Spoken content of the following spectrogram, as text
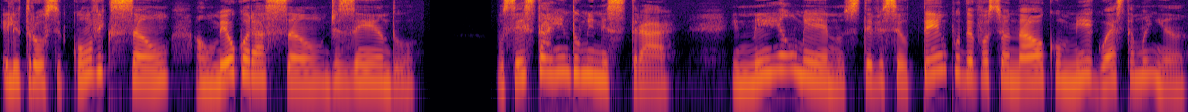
Ele trouxe convicção ao meu coração, dizendo: Você está indo ministrar e nem ao menos teve seu tempo devocional comigo esta manhã.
